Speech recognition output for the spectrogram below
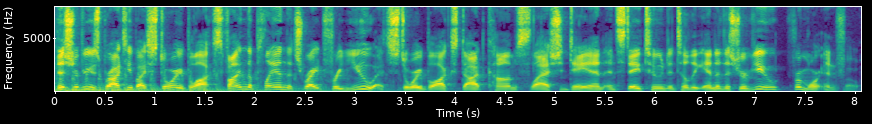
This review is brought to you by Storyblocks. Find the plan that's right for you at storyblocks.com slash Dan and stay tuned until the end of this review for more info.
